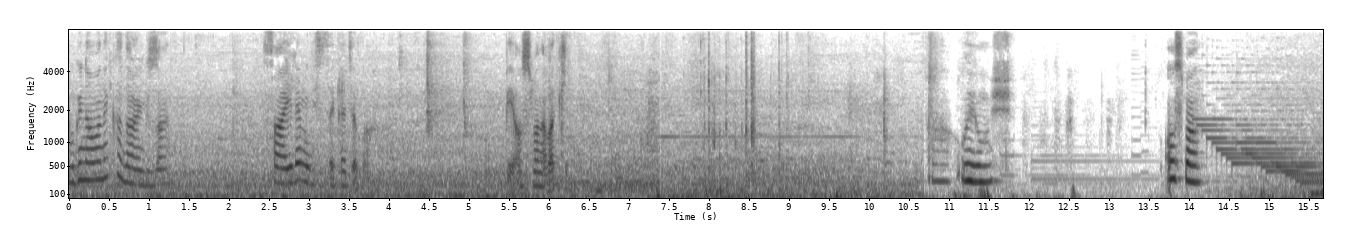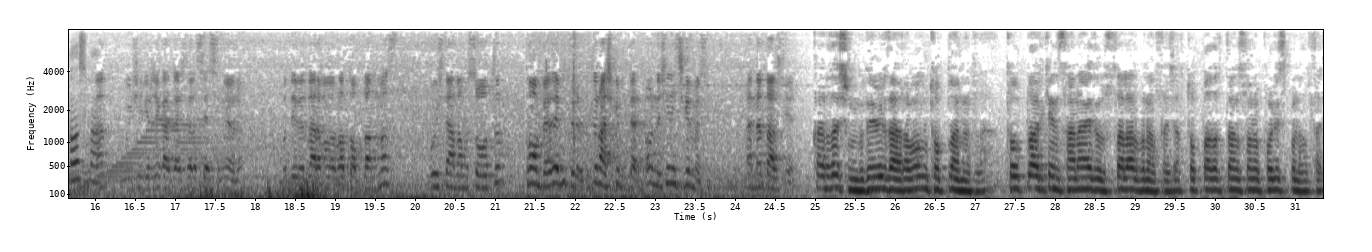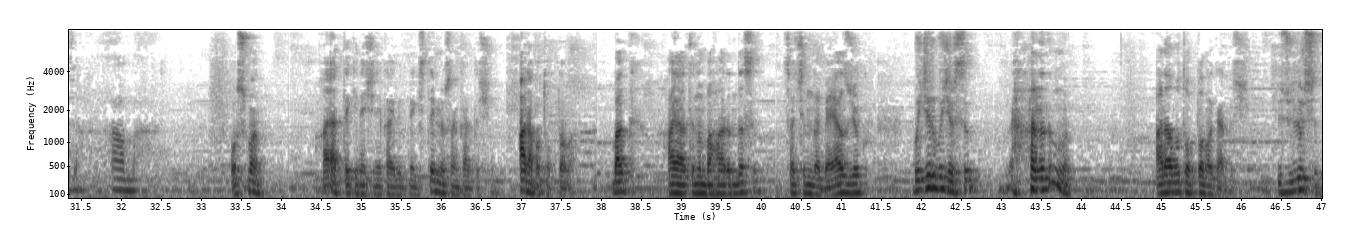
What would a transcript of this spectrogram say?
Bugün hava ne kadar güzel. Sahile mi gitsek acaba? Bir Osman'a bakayım. Aa, uyumuş. Osman. Osman. Ben bu işe girecek arkadaşlara sesleniyorum. Bu devirde araba toplanmaz. Bu işten adamı soğutur, komple de bitirir. Bütün aşkı biter. Onun için hiç girmesin. Benden tavsiye. Kardeşim bu devirde araba mı toplanır la? Toplarken sanayide ustalar bunaltacak. Topladıktan sonra polis bunaltacak. Ama Osman, hayattaki neşeni kaybetmek istemiyorsan kardeşim, araba toplama. Bak, hayatının baharındasın, saçında beyaz yok, bıcır bıcırsın, anladın mı? Araba toplama kardeşim, üzülürsün.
